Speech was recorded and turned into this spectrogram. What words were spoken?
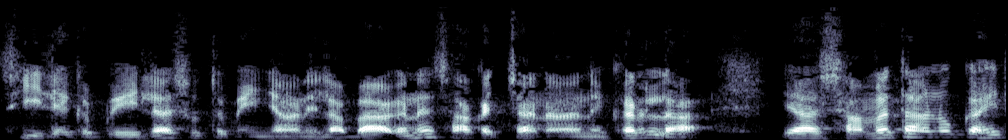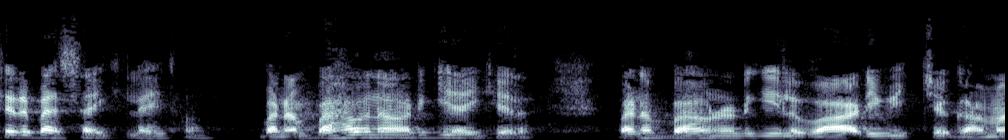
සීලක පිළිලා සුතමේ ඥානෙ ලබාගෙන සාකච්ඡානාන කරලා එයා සමත අනුග්‍රහිතර බැස්සයි කියලා හිතමු බණම් භාවනාවට ගියයි කියලා බණම් භාවනාවට ගිහලා වාඩි වෙච්ච ගම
